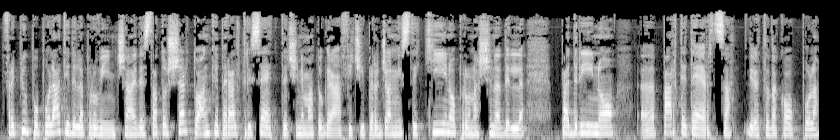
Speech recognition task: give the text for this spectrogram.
fra i più popolati della provincia ed è stato scelto anche per altri set cinematografici, per Gianni Stecchino, per una scena del Padrino, eh, parte terza, diretta da Coppola.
